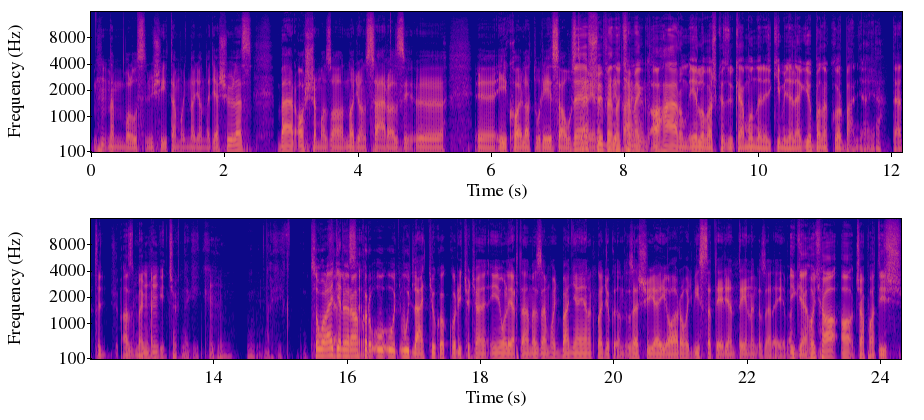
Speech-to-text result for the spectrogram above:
nem valószínűsítem, hogy nagyon nagy eső lesz, bár az sem az a nagyon száraz ö, ö, éghajlatú része De Ausztráliának. elsőben, Phillip hogyha meg a három éllovas közül kell mondani, hogy ki megy a legjobban, akkor bányája. Tehát, hogy az meg Mhm. megint csak nekik. Mhm. nekik Szóval egyelőre akkor ú- úgy, úgy látjuk, akkor így, hogyha én jól értelmezem, hogy Banyájának nagyok az esélyei arra, hogy visszatérjen tényleg az elejébe. Igen, hogyha a csapat is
